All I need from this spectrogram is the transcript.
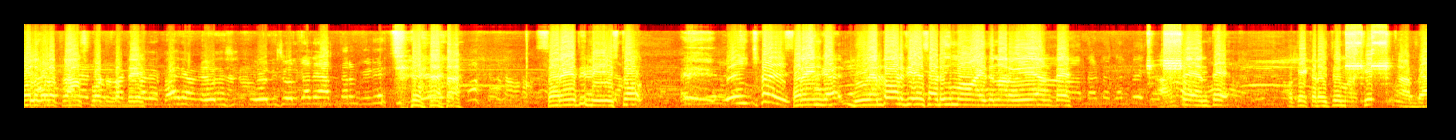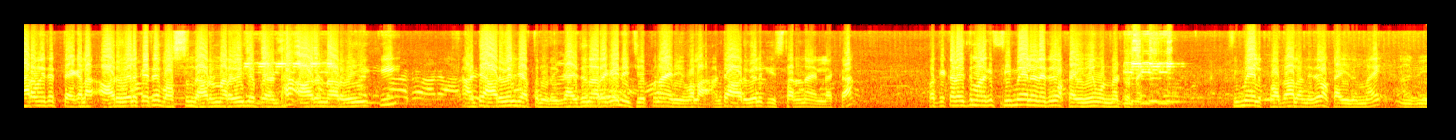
వాళ్ళు కూడా ట్రాన్స్పోర్ట్ ఉంటుంది. సరే అయితే నీ ఇష్టం. సరే ఇంకా నువ్వు ఎంత వరకు చేసి అడుగు మా ఐదున్నర వెయ్యి అంటే. అంతే అంతే. ఓకే ఇక్కడ అయితే మనకి బేరం అయితే తెగల. ఆరు వేలకి అయితే వస్తుంది ఆరున్నర వెయ్యి చెప్పాడంట. ఆరున్నర వెయ్యికి అంటే ఆరు వేలు చెప్తున్నాడు ఇంకా ఐదున్నరకే నేను చెప్పిన ఆయన ఇవ్వాల. అంటే ఆరు వేలకి ఇస్తారని ఆయన లెక్క. ఓకే ఇక్కడైతే మనకి ఫిమేల్ అనేది ఒక ఐదేమి ఉన్నట్టున్నాయి ఫిమేల్ పదాలు అనేది ఒక ఐదు ఉన్నాయి. ఇవి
